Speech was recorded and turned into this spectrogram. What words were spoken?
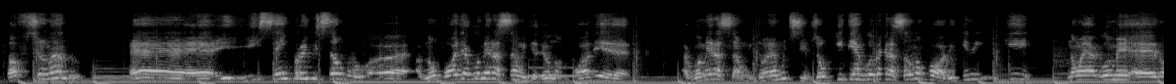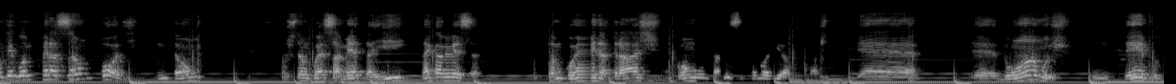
está funcionando. é, e, e, sem proibição, uh, não pode aglomeração, entendeu? Não pode é, aglomeração. Então é muito simples. O que tem aglomeração não pode, o que, que não, é aglomer, é, não tem aglomeração pode. Então, nós estamos com essa meta aí, na cabeça. Estamos correndo atrás, como o cabeça falou ali, ó. Nós é, doamos um tempo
